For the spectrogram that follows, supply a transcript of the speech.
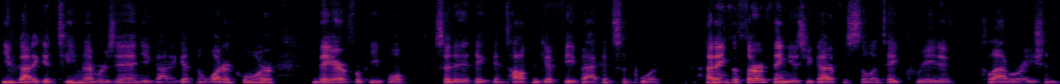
you've got to get team members in. You got to get the water cooler there for people so that they can talk and get feedback and support. I think the third thing is you got to facilitate creative collaboration.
